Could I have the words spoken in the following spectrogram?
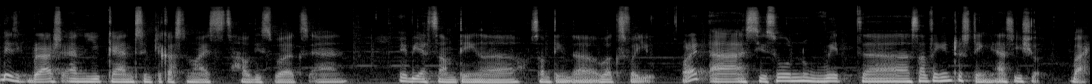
basic brush and you can simply customize how this works and maybe add something uh, something that works for you all right. Uh, see you soon with uh, something interesting as usual. Bye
